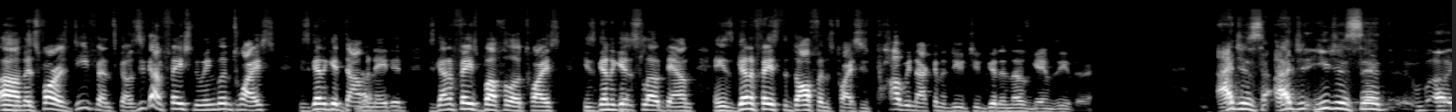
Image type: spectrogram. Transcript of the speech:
um, as far as defense goes. He's got to face New England twice. He's going to get dominated. He's going to face Buffalo twice. He's going to get slowed down, and he's going to face the Dolphins twice. He's probably not going to do too good in those games either. I just, I just, you just said uh,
